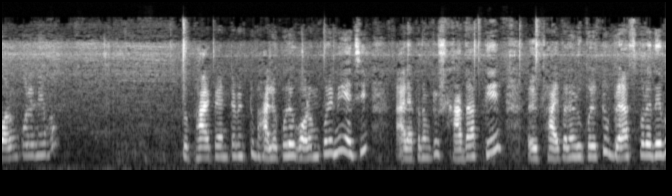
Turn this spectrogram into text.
গরম করে নেব। তো ফ্রাই প্যানটা আমি একটু ভালো করে গরম করে নিয়েছি, আর এখন আমি একটু সাদা তেল, ওই ফ্রাই প্যানের উপরে একটু ব্রাশ করে দেব।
